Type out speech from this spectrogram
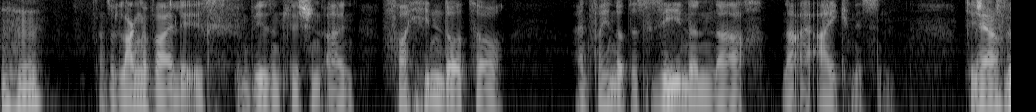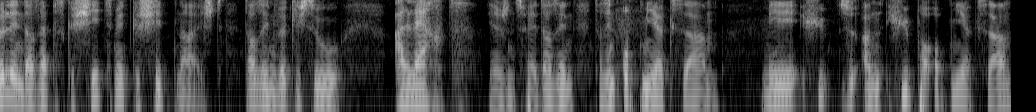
mhm. also Langeweile ist im Wesentlichen ein verhinderter ein verhindertes Sehnen nach nach Ereignissen ja. willen dass es geschieht mit geschieht nicht da sind wirklich so alert irgendwie da sind da sind opmerksam me hy, so an hyperopmerksam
